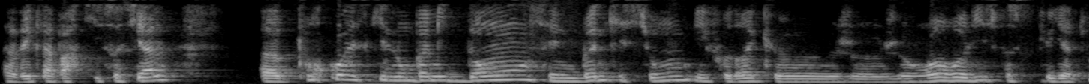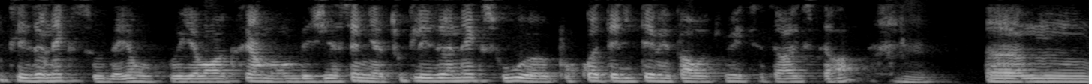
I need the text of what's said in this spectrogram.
avec la partie sociale. Euh, pourquoi est-ce qu'ils l'ont pas mis dedans? C'est une bonne question. Il faudrait que je, je re-relise parce qu'il y a toutes les annexes. D'ailleurs, vous pouvez y avoir accès dans le BJSM. Il y a toutes les annexes où euh, pourquoi tel item n'est pas retenu, etc., etc. Mmh. Euh,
